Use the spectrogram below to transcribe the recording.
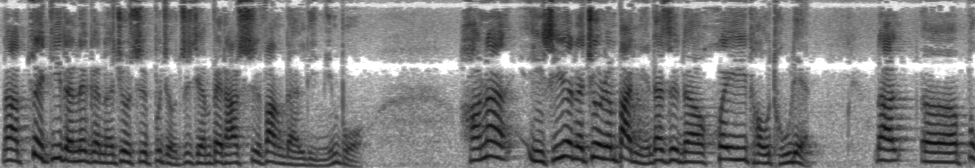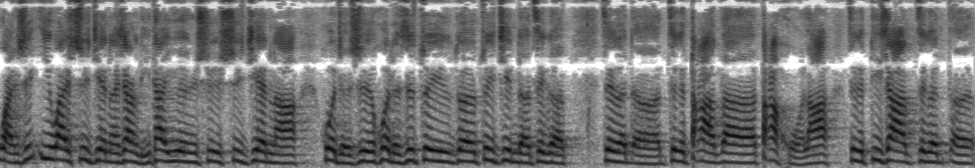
那最低的那个呢，就是不久之前被他释放的李明博。好，那尹锡悦呢就任半年，但是呢灰头土脸。那呃，不管是意外事件呢，像梨泰院事事件啦，或者是或者是最的最近的这个这个呃这个大的大火啦，这个地下这个呃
